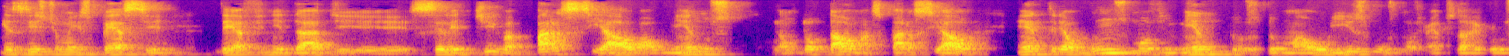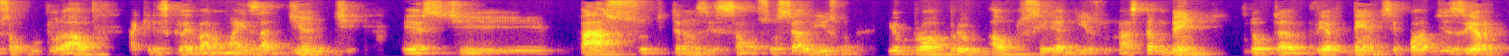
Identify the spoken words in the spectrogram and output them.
existe uma espécie de afinidade seletiva parcial, ao menos, não total, mas parcial, entre alguns movimentos do maoísmo, os movimentos da revolução cultural, aqueles que levaram mais adiante este passo de transição ao socialismo e o próprio autosserianismo. Mas também, de outra vertente, se pode dizer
